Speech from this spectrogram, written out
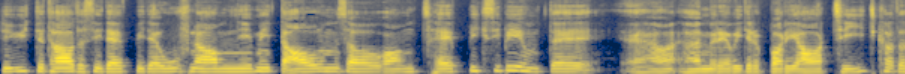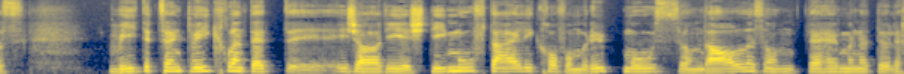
angedeutet habe, dass ich dort bei der Aufnahme nicht mit allem so ganz happy war. Und dann äh, haben wir ja wieder ein paar Jahre Zeit gehabt, das weiterzuentwickeln. Dort äh, ist ja die Stimmaufteilung vom Rhythmus und alles. Und dann haben wir natürlich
